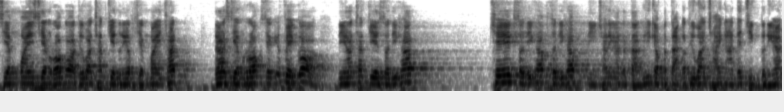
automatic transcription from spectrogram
เสียงไมค์เสียงร้องก็ถือว่าชัดเจนตรงนี้ครับเสียงไมค์ชัดนะเสียงร้องเสียงเอฟเฟกต์ก็นี่ฮะชัดเจนสวัสดีครับ เช็คสวัสดีครับสวัสดีครับนี่ใช้ในงานต่างๆพิธีกรรมต่างๆ ก็ถือว่าใช้งานได้จริงตัวนี้ฮะ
